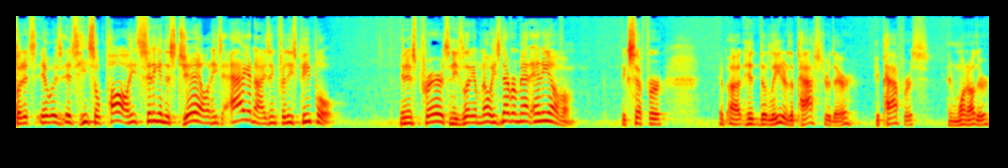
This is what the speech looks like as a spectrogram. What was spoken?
But it's, it was, it's, he, so Paul, he's sitting in this jail and he's agonizing for these people in his prayers and he's letting them know he's never met any of them except for uh, his, the leader, the pastor there, Epaphras, and one other.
